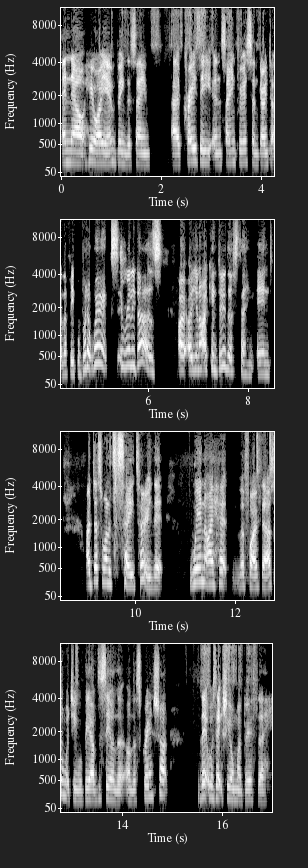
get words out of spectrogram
And now here I am being the same uh, crazy, insane person going to other people, but it works. It really does. I, I, you know, I can do this thing. And I just wanted to say too that when I hit the 5,000, which you will be able to see on the, on the screenshot, that was actually on my birthday.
